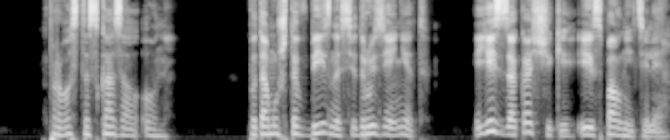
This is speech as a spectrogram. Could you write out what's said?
– просто сказал он. «Потому что в бизнесе друзей нет. Есть заказчики и исполнители.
